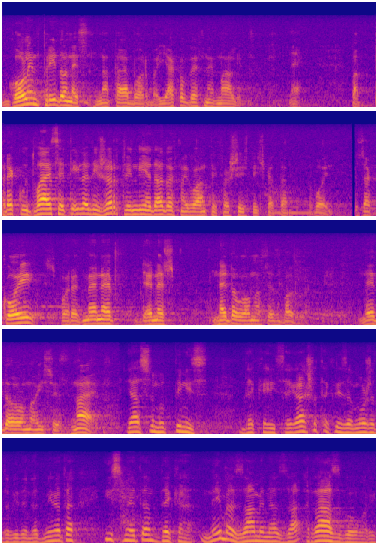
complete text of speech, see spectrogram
голем придонес на таа борба, јако бевме мали. Не. Па преку 20.000 жртви ние дадохме во антифашистичката војна, за кои, според мене, денес недоволно се зборува. Недоволно и се знае. Јас сум оптимист дека и сегашната криза може да биде надмината и сметам дека нема замена за разговори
